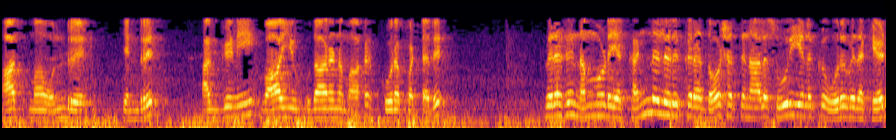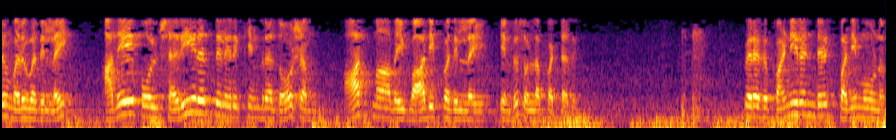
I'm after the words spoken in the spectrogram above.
ஆத்மா ஒன்று என்று அக்னி வாயு உதாரணமாக கூறப்பட்டது. பிறகு நம்முடைய கண்ணில் இருக்கிற தோஷத்தினால சூரியனுக்கு ஒருவித கேடும் வருவதில்லை. அதே போல் சரீரத்தில் இருக்கின்ற தோஷம் ஆத்மாவை பாதிப்பதில்லை என்று சொல்லப்பட்டது. பிறகு பனிரெண்டு பதிமூணு.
